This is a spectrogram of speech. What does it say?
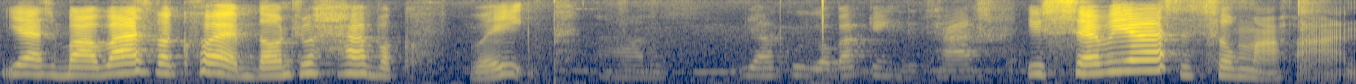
Yes, but where's the crib? Don't you have a crib? Um, you have to go back in the castle. You serious? It's so much fun.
